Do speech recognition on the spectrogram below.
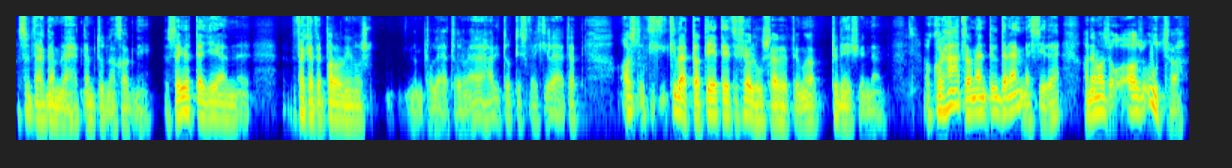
Azt mondták, nem lehet, nem tudnak adni. Aztán jött egy ilyen fekete paralinos, nem tudom, lehet, hogy elhárított tiszt, vagy ki lehetett, azt kivette a tétét, és fölhúzta előttünk a tűnés innen. Akkor hátra mentünk, de nem messzire, hanem az, az útra,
